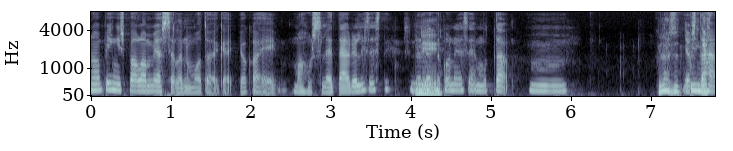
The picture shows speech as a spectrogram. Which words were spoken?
No pingispallo on myös sellainen muoto, joka- ei mahu täydellisesti sinne Niin. niin. lentokoneeseen, mutta mm, Kyllähän se Jos pingispallo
